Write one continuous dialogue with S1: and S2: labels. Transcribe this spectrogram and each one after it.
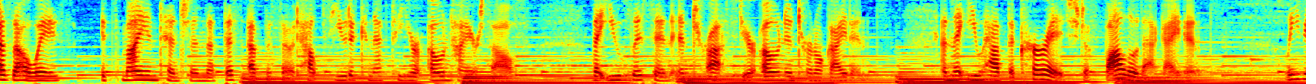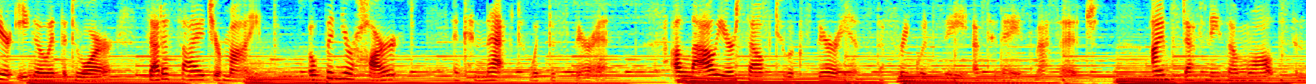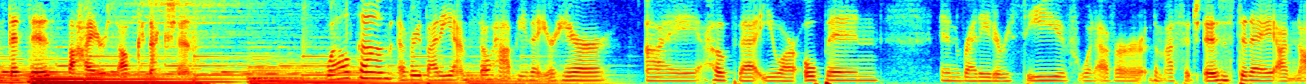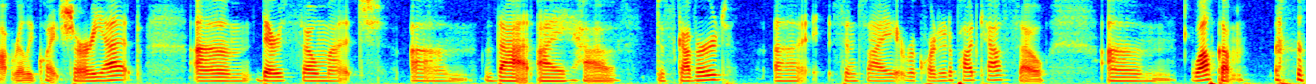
S1: As always, it's my intention that this episode helps you to connect to your own higher self, that you listen and trust your own internal guidance, and that you have the courage to follow that guidance. Leave your ego at the door, set aside your mind, open your heart, and connect with the Spirit. Allow yourself to experience the frequency of today's message. I'm Stephanie Zumwalt, and this is the Higher Self Connection. Welcome, everybody. I'm so happy that you're here. I hope that you are open and ready to receive whatever the message is today. I'm not really quite sure yet. Um, there's so much um, that I have discovered uh, since I recorded a podcast. So, um, welcome. uh,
